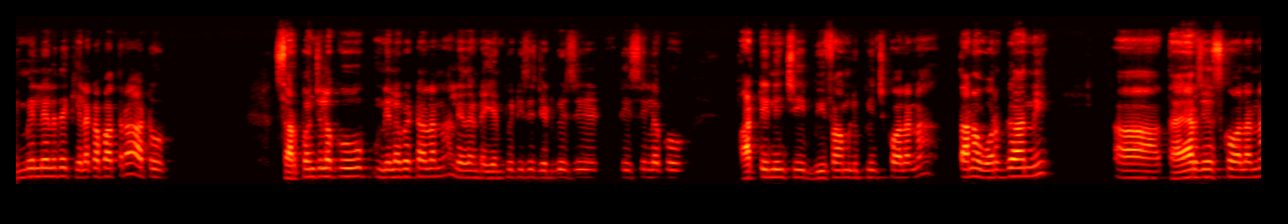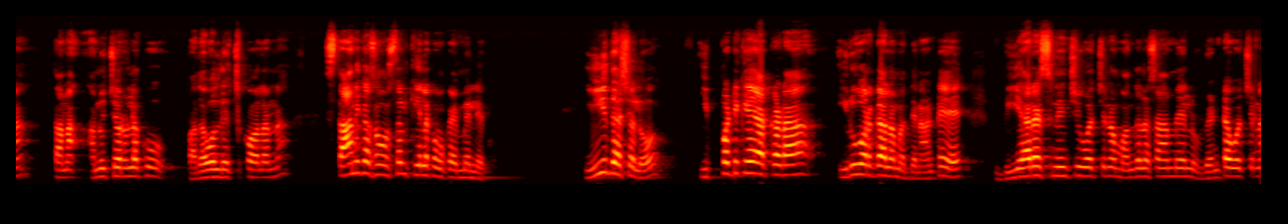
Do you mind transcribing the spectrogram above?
ఎమ్మెల్యేలదే కీలక పాత్ర. అటు సర్పంచులకు నిలబెట్టాలన్నా లేదంటే ఎంపీటీసీ జెడ్పీసీ టీసీలకు పార్టీ నుంచి బీఫామ్లు ఇప్పించుకోవాలన్నా తన వర్గాన్ని తయారు చేసుకోవాలన్నా తన అనుచరులకు పదవులు తెచ్చుకోవాలన్నా స్థానిక సంస్థలు కీలకం ఒక ఎమ్మెల్యేకు. ఈ దశలో ఇప్పటికే అక్కడ ఇరు వర్గాల మధ్యన అంటే బీఆర్ఎస్ నుంచి వచ్చిన మందుల సామ్యాలు వెంట వచ్చిన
